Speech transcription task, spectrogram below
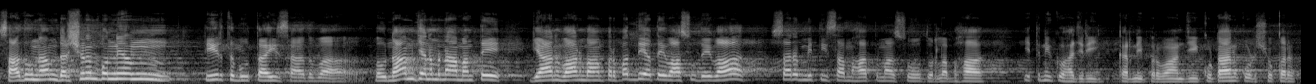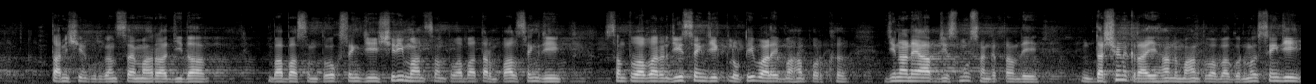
ਸਾਧੂ ਨਾਮ ਦਰਸ਼ਨਮ ਪੁੰਨਿਅਮ ਤੀਰਥ ਬੂਤਾ ਹੀ ਸਾਧਵਾ, ਬਹੁ ਨਾਮ ਜਨਮ ਨਾਮ ਅੰਤੇ, ਗਿਆਨਵਾਨ ਮਾਮ ਪ੍ਰਪਦੇ ਅਤੇ ਵਾਸੁਦੇਵਾ, ਸਰਬ ਮਿਤੀ ਸਾ ਮਹਾਤਮਾ ਸੋ ਦੁਰਲਭਾ। ਇਤਨੀ ਕੋ ਹਾਜ਼ਰੀ ਕਰਨੀ ਪ੍ਰਵਾਨ ਜੀ। ਕੁਟਾਨਕੋਟ ਸ਼ੁਕਰ ਧੰਨ ਸ਼੍ਰੀ ਗੁਰੂ ਗ੍ਰੰਥ ਸਾਹਿਬ ਮਹਾਰਾਜ ਜੀ ਦਾ। ਬਾਬਾ ਸੰਤੋਖ ਸਿੰਘ ਜੀ, ਸ਼੍ਰੀ ਸ਼੍ਰੀਮਾਨ ਸੰਤ ਬਾਬਾ ਧਰਮਪਾਲ ਸਿੰਘ ਜੀ ਸੰਤ ਬਾਬਾ ਰਣਜੀਤ ਸਿੰਘ ਜੀ ਘਲੋਟੀ ਵਾਲੇ ਮਹਾਂਪੁਰਖ, ਜਿਨ੍ਹਾਂ ਨੇ ਆਪ ਜਿਸ ਸਮੂਹ ਸੰਗਤਾਂ ਦੇ ਦਰਸ਼ਨ ਕਰਾਏ ਹਨ, ਮਹੰਤ ਬਾਬਾ ਗੁਰਮੁਖ ਸਿੰਘ ਜੀ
